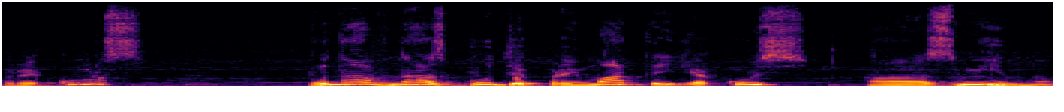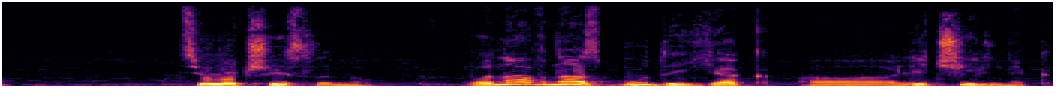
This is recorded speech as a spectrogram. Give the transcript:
рекурс. Вона в нас буде приймати якусь а, змінну цілочислену. Вона в нас буде як а, лічильник.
